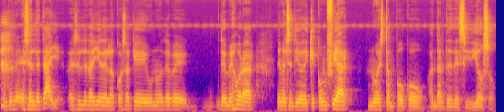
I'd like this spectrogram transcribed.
entonces es el detalle, es el detalle de la cosa que uno debe de mejorar en el sentido de que confiar no es tampoco andar de decidioso.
